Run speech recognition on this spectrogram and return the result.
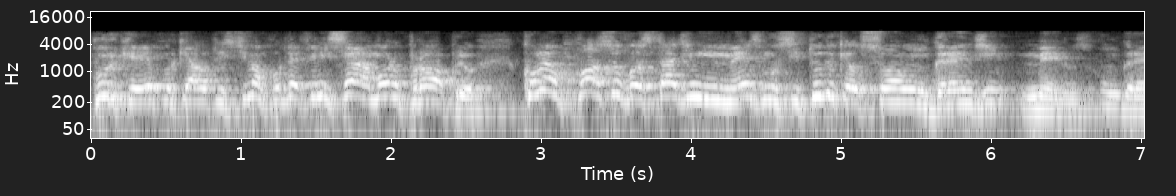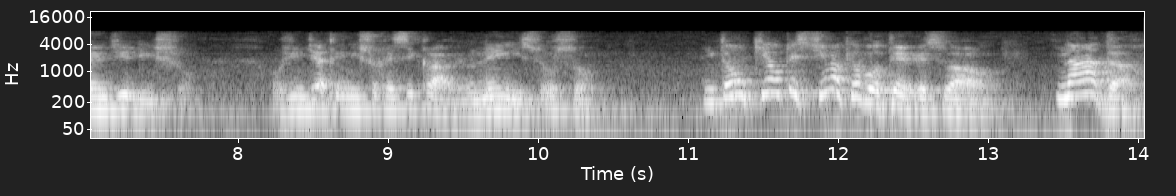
Por quê? Porque a autoestima, por definição, é amor próprio. Como eu posso gostar de mim mesmo se tudo que eu sou é um grande menos, um grande lixo? Hoje em dia tem lixo reciclável, nem isso eu sou. Então, que autoestima que eu vou ter, pessoal? Nada.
